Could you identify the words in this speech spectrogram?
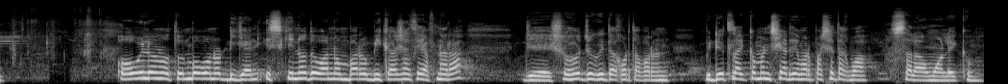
ও হইল নতুন ভবনের ডিজাইন। স্ক্রিনও দেওয়া নম্বর ও বিকাশ আছে আপনারা যে সহযোগিতা করতে পারেন। ভিডিওতে লাইক কমেন্ট শেয়ার দিয়ে আমার পাশে থাকবা। আসসালামু আলাইকুম।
